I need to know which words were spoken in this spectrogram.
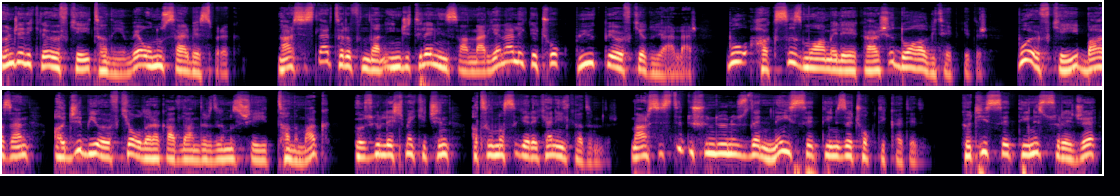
Öncelikle öfkeyi tanıyın ve onu serbest bırakın. Narsistler tarafından incitilen insanlar genellikle çok büyük bir öfke duyarlar. Bu haksız muameleye karşı doğal bir tepkidir. Bu öfkeyi bazen acı bir öfke olarak adlandırdığımız şeyi tanımak, özgürleşmek için atılması gereken ilk adımdır. Narsisti düşündüğünüzde ne hissettiğinize çok dikkat edin. Kötü hissettiğiniz sürece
